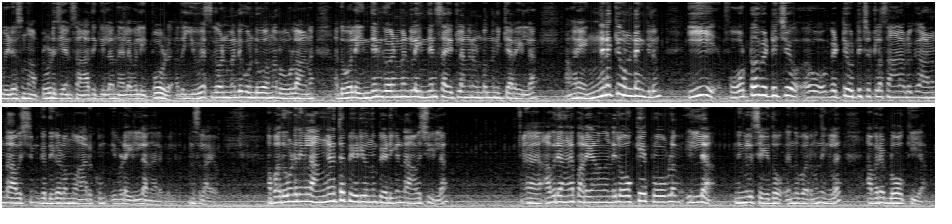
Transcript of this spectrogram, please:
വീഡിയോസും ഒന്നും അപ്ലോഡ് ചെയ്യാൻ സാധിക്കില്ല നിലവിൽ ഇപ്പോൾ. അത് യു എസ് ഗവൺമെന്റ് കൊണ്ടുവന്ന റൂളാണ് അതുപോലെ ഇന്ത്യൻ ഗവൺമെന്റിൽ ഇന്ത്യൻ സൈറ്റിൽ അങ്ങനെ ഉണ്ടോന്ന് എനിക്കറിയില്ല. അങ്ങനെ എങ്ങനെയൊക്കെ ഉണ്ടെങ്കിലും ഈ ഫോട്ടോ വെട്ടിച്ച് വെട്ടി ഒട്ടിച്ചിട്ടുള്ള സാധനം അവർക്ക് കാണേണ്ട ആവശ്യം ഗതികേടൊന്നും ആർക്കും ഇവിടെ ഇല്ല നിലവിൽ. മനസ്സിലായോ? അപ്പോൾ അതുകൊണ്ട് നിങ്ങൾ അങ്ങനത്തെ പേടിയൊന്നും പേടിക്കേണ്ട ആവശ്യമില്ല. അവരങ്ങനെ പറയുകയാണെന്നുണ്ടെങ്കിൽ ഓക്കെ പ്രോബ്ലം ഇല്ല. നിങ്ങൾ ചെയ്തോ എന്ന് പറഞ്ഞ് നിങ്ങൾ അവരെ ബ്ലോക്ക് ചെയ്യുക.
